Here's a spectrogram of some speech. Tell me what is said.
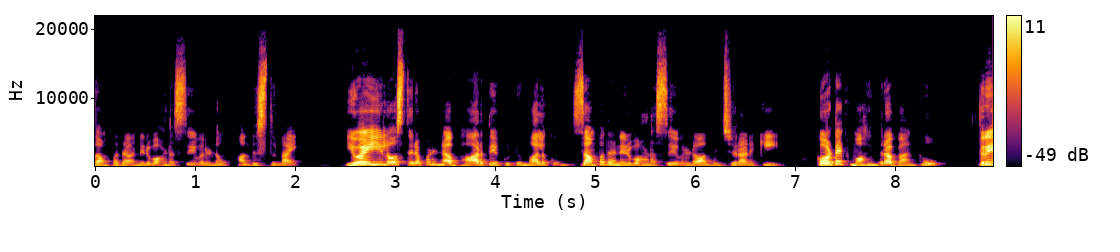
సంపద నిర్వహణ సేవలను అందిస్తున్నాయి. యుఏఈలో స్థిరపడిన భారతీయ కుటుంబాలకు సంపద నిర్వహణ సేవలను అందించడానికి Kotak Mahindra bank three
